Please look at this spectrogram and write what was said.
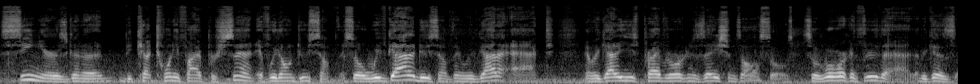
senior is going to be cut 25% if we don't do something. So we've got to do something. We've got to act, and we've got to use private organizations also. So we're working through that because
